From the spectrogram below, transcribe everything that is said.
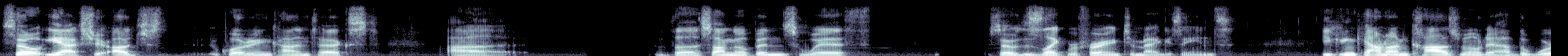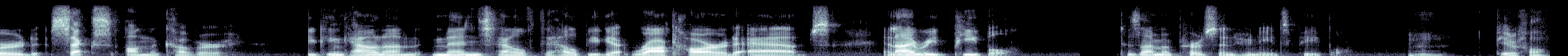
So yeah, sure. I'll just quote it in context. Uh, the song opens with, so this is like referring to magazines. You can count on Cosmo to have the word sex on the cover. You can count on Men's Health to help you get rock hard abs. And I read People because I'm a person who needs people. Mhm. Beautiful.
